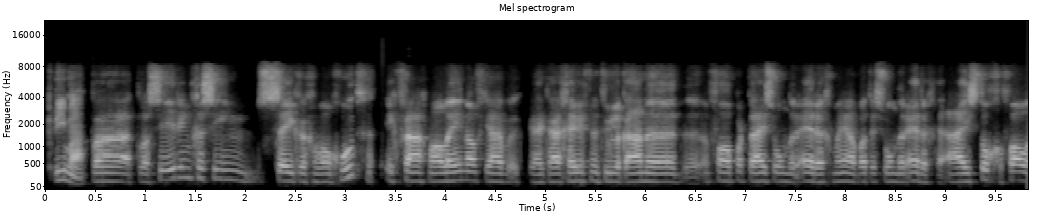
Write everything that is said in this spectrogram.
prima. Qua klassering gezien zeker gewoon goed. Ik vraag me alleen af, ja, kijk, hij geeft natuurlijk aan eh, een valpartij zonder erg. Maar ja, wat is zonder erg? Hij is toch gevallen.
